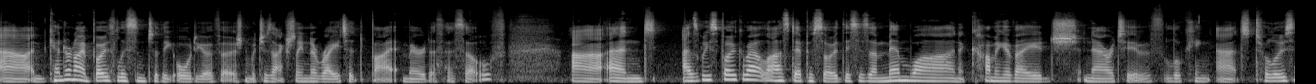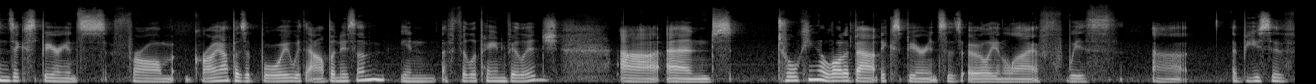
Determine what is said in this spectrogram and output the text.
Uh, and Kendra and I both listened to the audio version, which is actually narrated by Meredith herself. Uh, and as we spoke about last episode, this is a memoir and a coming of age narrative looking at Talusan's experience from growing up as a boy with albinism in a Philippine village uh, and talking a lot about experiences early in life with uh, abusive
